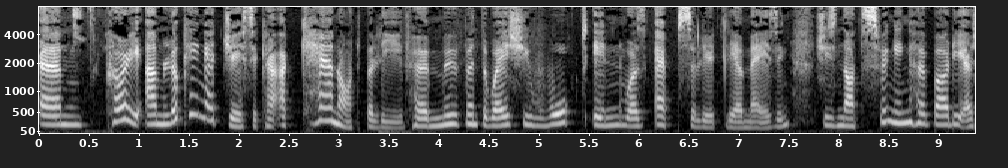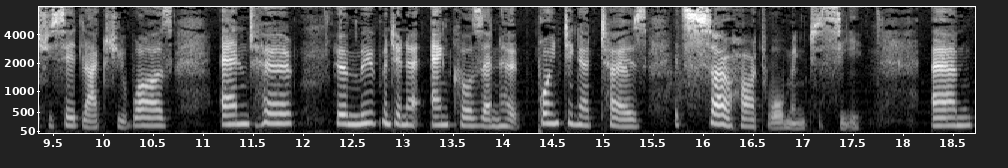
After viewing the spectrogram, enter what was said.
Um, Corey, I'm looking at Jessica. I cannot believe her movement. The way she walked in was absolutely amazing. She's not swinging her body, as she said, like she was. And her her movement in her ankles and her pointing her toes. It's so heartwarming to see. Um,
